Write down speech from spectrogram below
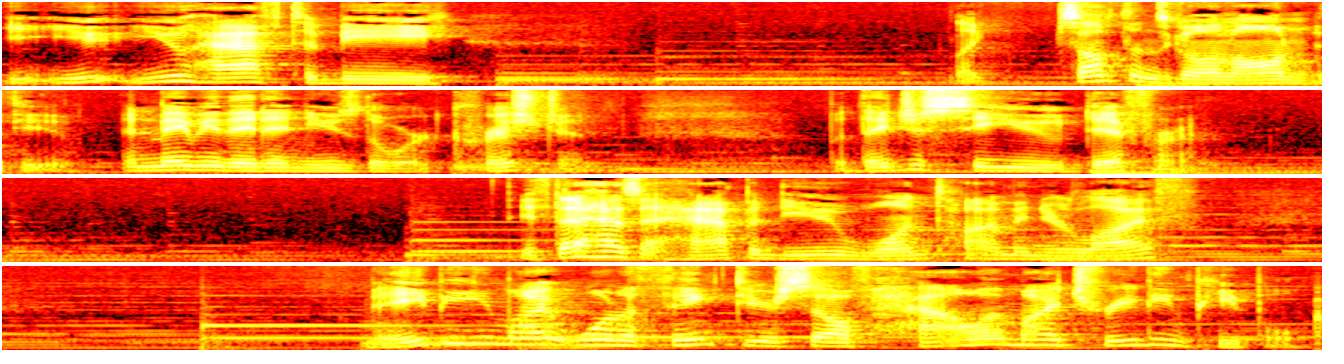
you you have to be like something's going on with you? And maybe they didn't use the word Christian, but they just see you different. If that hasn't happened to you one time in your life, maybe you might want to think to yourself, how am I treating people?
